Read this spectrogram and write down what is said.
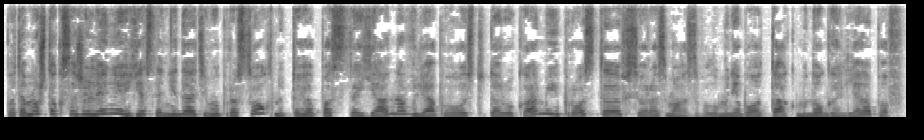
Потому что, к сожалению, если не дать ему просохнуть, то я постоянно вляпывалась туда руками и просто все размазывала. У меня было так много ляпов.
